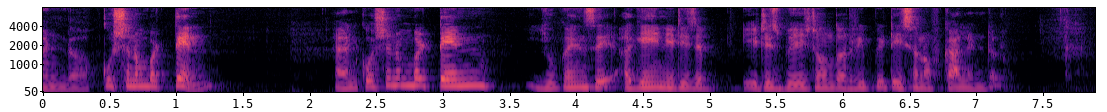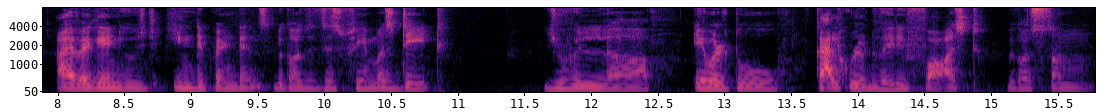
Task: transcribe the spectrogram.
and uh, question number 10 and question number 10 you can say again it is a it is based on the repetition of calendar. I have again used independence because this is famous date. You will uh, able to calculate very fast because some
